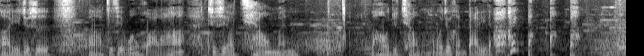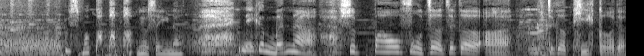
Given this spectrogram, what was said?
啊，也就是啊这些文化了哈，就是要敲门，然后就敲门，我就很大力的，嘿啪啪啪，为什么啪啪啪没有声音呢？那个门啊是包覆着这个啊这个皮革的，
